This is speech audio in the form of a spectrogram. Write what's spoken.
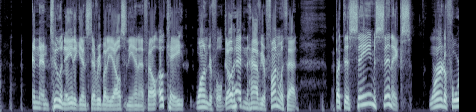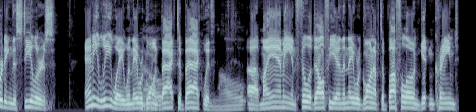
and then two and eight against everybody else in the NFL. Okay, wonderful. Go ahead and have your fun with that. But the same cynics weren't affording the Steelers any leeway when they were going back to back with no, uh, Miami and Philadelphia, and then they were going up to Buffalo and getting creamed.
